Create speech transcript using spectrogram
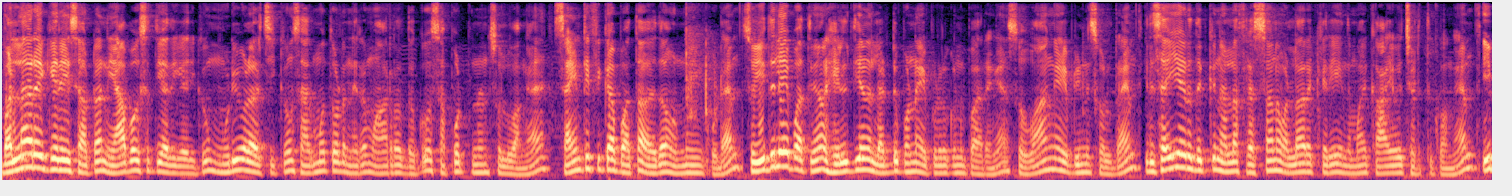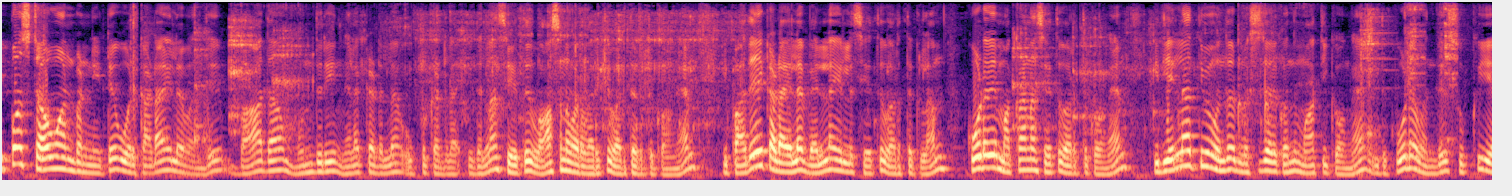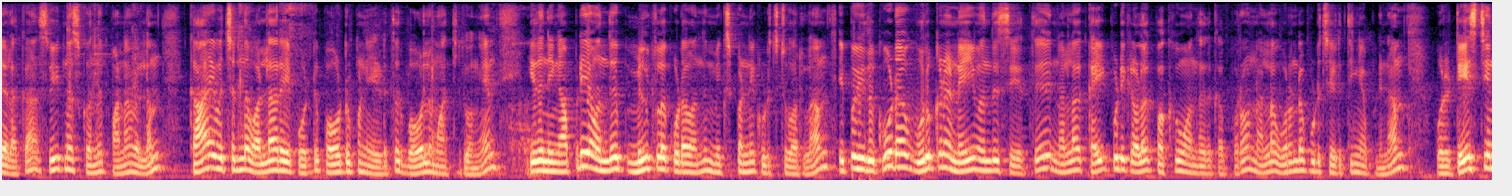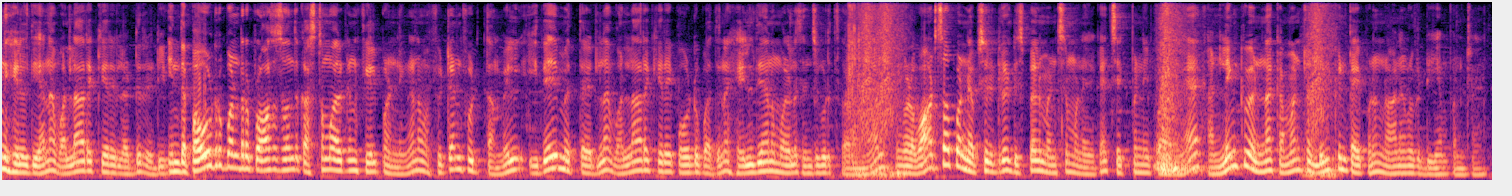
வல்லாரைக்கீரை சாப்பிட்டா ஞாபக சக்தி அதிகரிக்கும் முடி வளர்ச்சிக்கும் சர்மத்தோட நிறம் ஆடுறதுக்கும் சப்போர்ட் பண்ணுன்னு சொல்லுவாங்க. சயின்டிஃபிக்காக பார்த்தா அதுதான் உண்மையும் கூட. ஸோ இதிலே பார்த்தீங்கன்னா ஹெல்த்தியான லட்டு பண்ணால் எப்படி இருக்குன்னு பாருங்க. ஸோ வாங்க எப்படின்னு சொல்கிறேன் இது செய்யறதுக்கு நல்லா ஃப்ரெஷ்ஷான வல்லாரைக்கீரையை இந்த மாதிரி காய வச்சு எடுத்துக்கோங்க. இப்போ ஸ்டவ் ஆன் பண்ணிட்டு ஒரு கடாயில் வந்து பாதாம் முந்திரி நிலக்கடலை உப்பு கடலை இதெல்லாம் சேர்த்து வாசனை வர வரைக்கும் வறுத்து எடுத்துக்கோங்க. இப்போ அதே கடாயில் வெள்ளை எள்ளு சேர்த்து வறுத்துக்கலாம். கூடவே மக்கானா சேர்த்து வறுத்துக்கோங்க. இது எல்லாத்தையுமே வந்து ஒரு மிக்ஸி ஜாருக்கு வந்து மாற்றிக்கோங்க இது கூட வந்து சுக்கு ஏலக்காய் ஸ்வீட்னஸ்க்கு வந்து பனவெல்லம் காய வச்சிருந்த வல்லாரையை போட்டு பவுடர் பண்ணி எடுத்து ஒரு பவுலில் மாற்றிக்கோங்க இதை நீங்கள் அப்படியே வந்து மில்கில் கூட வந்து மிக்ஸ் பண்ணி குடிச்சிட்டு வரலாம். இப்போ இது கூட உருக்குன நெய் வந்து சேர்த்து நல்லா கை பிடிக்கிற அளவுக்கு பக்குவம் வந்ததுக்கப்புறம் நல்லா உருண்டை பிடிச்சி எடுத்தீங்க அப்படின்னா ஒரு டேஸ்டி அண்ட் ஹெல்த்தியான வல்லாரக்கீரை லட்டு ரெடி இந்த பவுடர் பண்ணுற ப்ராசஸ் வந்து கஷ்டமாக இருக்குன்னு ஃபீல் பண்ணீங்கன்னா நம்ம ஃபிட் அண்ட் ஃபுட் தமிழ் இதே மெத்தடில் வல்லாரக்கீரை பவுடர் பார்த்தீங்கன்னா ஹெல்த்தியான முறையில் செஞ்சு கொடுத்து வராங்க உங்களோட வாட்ஸ்அப் அண்ட் வெப்சைட்டில் டிஸ்பிளே மென்ஷன் பண்ணியிருக்கேன். செக் பண்ணி பாருங்க. அண்ட் லிங்க் வேணும்னா கமெண்ட்டில் லிங்க்னு டைப் பண்ணி நான் உங்களுக்கு டிஎம் பண்ணுறேன்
